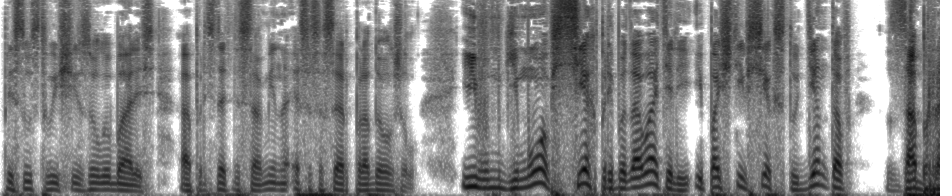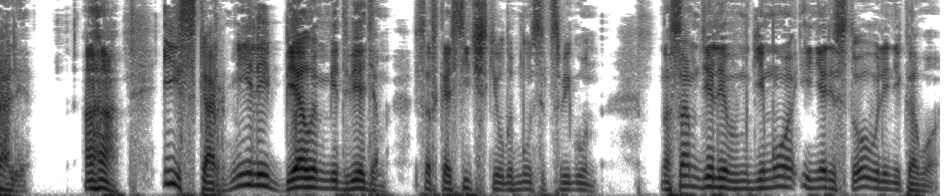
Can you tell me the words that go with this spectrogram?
присутствующие заулыбались, а председатель Совмина СССР продолжил. И в МГИМО всех преподавателей и почти всех студентов забрали. Ага, и скормили белым медведем, саркастически улыбнулся Цвигун. На самом деле в МГИМО и не арестовывали никого.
